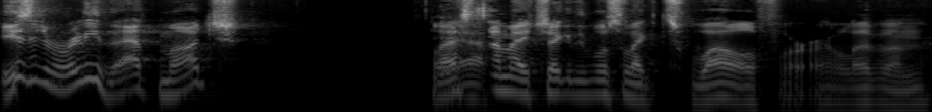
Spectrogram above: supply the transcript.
Is it really that much? Last Yeah. time I checked, it was like twelve or eleven.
